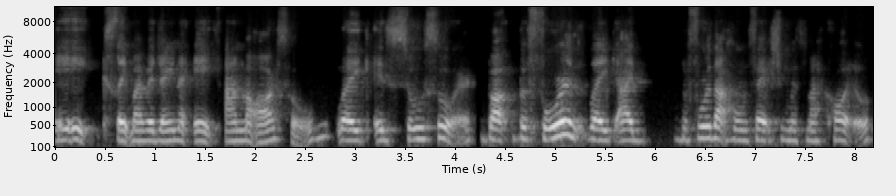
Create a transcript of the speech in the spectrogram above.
aches, like my vagina aches and my arsehole. Like it's so sore. But before like I before that whole infection with my coil,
